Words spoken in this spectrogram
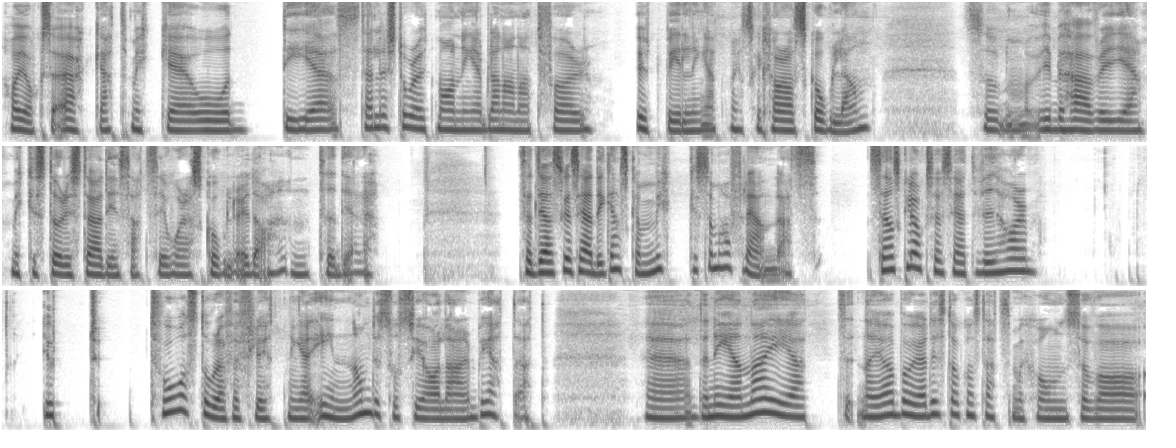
har ju också ökat mycket och det ställer stora utmaningar bland annat för utbildning, att man ska klara av skolan. Så vi behöver ge mycket större stödinsatser i våra skolor idag än tidigare. Så jag skulle säga att det är ganska mycket som har förändrats. Sen skulle jag också säga att vi har gjort två stora förflyttningar inom det sociala arbetet. Eh, den ena är att när jag började i Stockholms Stadsmission så var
